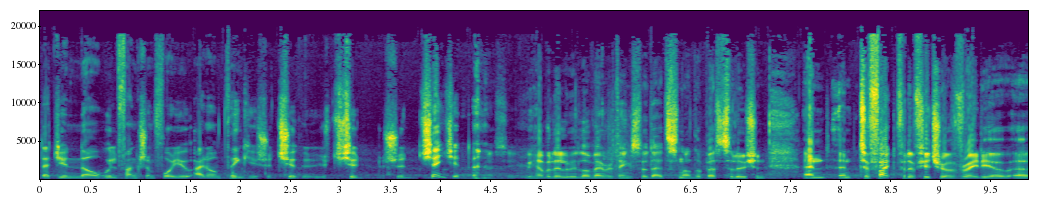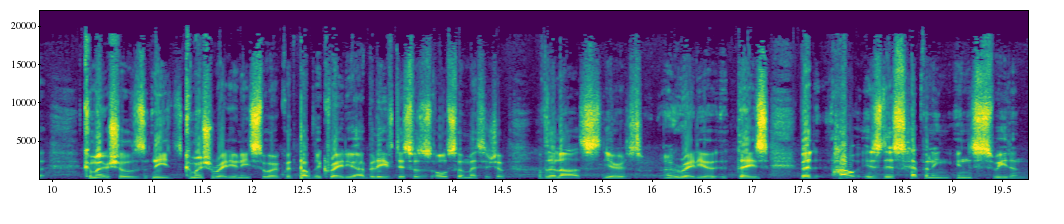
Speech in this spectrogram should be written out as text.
that you know will function for you, I don't think you should should should change it. we have a little bit of everything, so that's not the best solution. And and to fight for the future of radio, uh, commercials need commercial radio needs to work with public radio. I believe this was also a message of, of the last year's uh, radio days. But how is this happening in Sweden?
